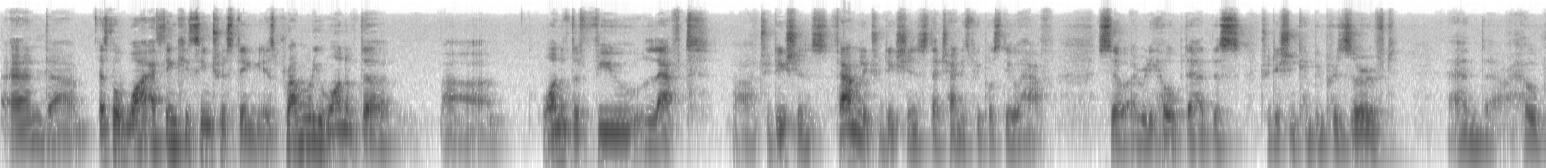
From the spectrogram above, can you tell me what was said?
And um, as for why I think it's interesting, is probably one of the uh, one of the few left uh, traditions, family traditions that Chinese people still have. So I really hope that this tradition can be preserved, and uh, I hope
